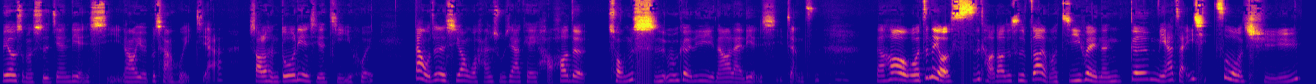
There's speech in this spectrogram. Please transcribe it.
没有什么时间练习，然后也不常回家，少了很多练习的机会。但我真的希望我寒暑假可以好好的重拾乌克丽丽，然后来练习这样子。然后我真的有思考到，就是不知道有没有机会能跟米亚仔一起作曲。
